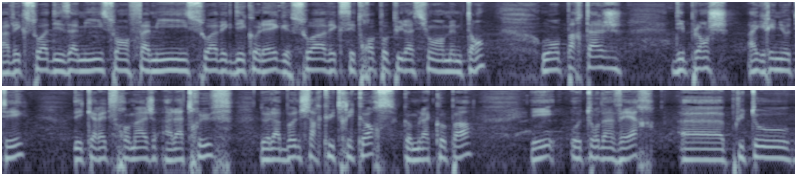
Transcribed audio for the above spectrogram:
avec soit des amis, soit en famille, soit avec des collègues, soit avec ces trois populations en même temps, où on partage des planches à grignoter, des carrés de fromage à la truffe, de la bonne charcuterie corse comme la copa, et autour d'un verre euh, plutôt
